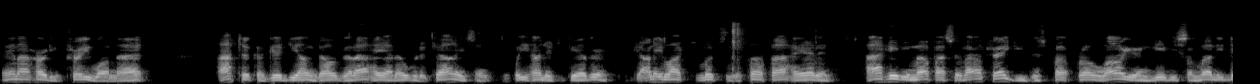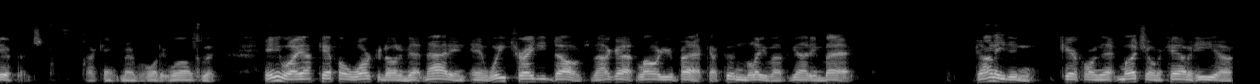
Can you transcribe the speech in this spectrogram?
and I heard him tree one night. I took a good young dog that I had over to Johnny's, and we hunted together. Johnny liked the looks of the pup I had, and I hit him up. I said, I'll trade you this pup for old lawyer and give you some money difference. I can't remember what it was, but anyway, I kept on working on him that night, and, and we traded dogs, and I got lawyer back. I couldn't believe I'd got him back. Johnny didn't care for him that much on account of he uh,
